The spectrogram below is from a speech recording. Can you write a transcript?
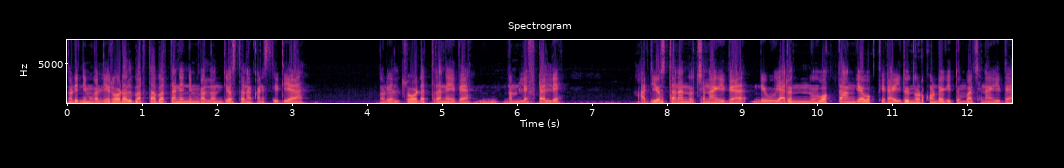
ನೋಡಿ ನಿಮ್ಗೆ ಅಲ್ಲಿ ರೋಡಲ್ಲಿ ಬರ್ತಾ ಬರ್ತಾನೆ ನಿಮ್ಗೆ ಅಲ್ಲೊಂದು ದೇವಸ್ಥಾನ ಕಾಣಿಸ್ತಿದೆಯಾ? ನೋಡಿ, ಅಲ್ಲಿ ರೋಡ್ ಹತ್ರನೇ ಇದೆ ನಮ್ಮ ಲೆಫ್ಟಲ್ಲಿ ಆ ದೇವಸ್ಥಾನನೂ ಚೆನ್ನಾಗಿದೆ. ನೀವು ಯಾರನ್ನು ಹೋಗ್ತಾ ಹಂಗೆ ಹೋಗ್ತೀರಾ, ಇದು ನೋಡ್ಕೊಂಡೋಗಿ ತುಂಬ ಚೆನ್ನಾಗಿದೆ.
